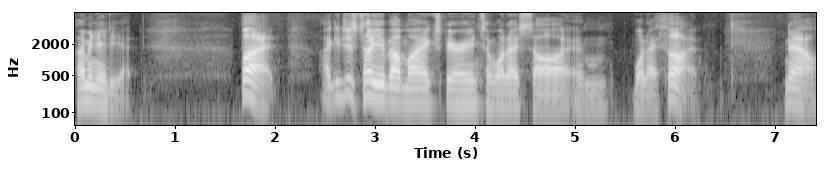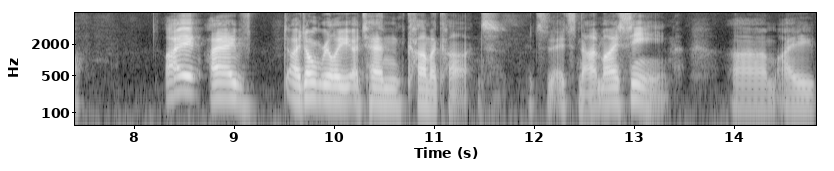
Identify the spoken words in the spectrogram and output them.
I'm an idiot. But I can just tell you about my experience and what I saw and what I thought. Now, I I've I don't really attend Comic Cons. It's it's not my scene. Um, I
